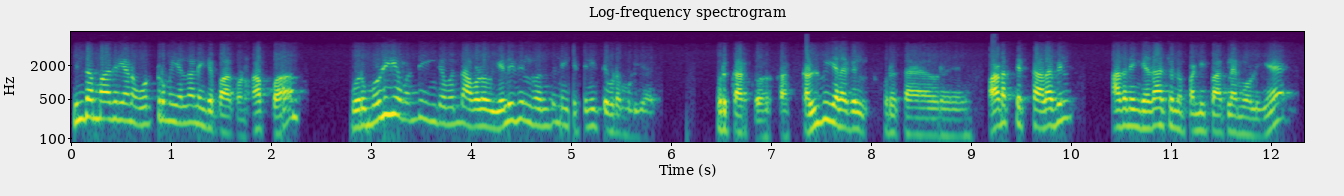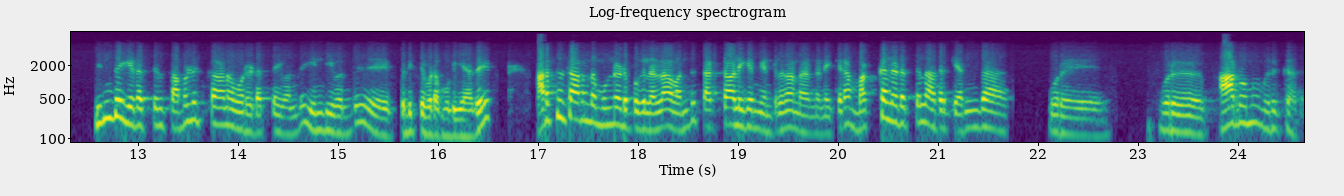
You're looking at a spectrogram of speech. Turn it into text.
இந்த மாதிரியான ஒற்றுமையெல்லாம் நீங்கள் நீங்க பார்க்கணும். அப்ப ஒரு மொழியை வந்து இங்க வந்து அவ்வளவு எளிதில் வந்து நீங்க திணித்து விட முடியாது. ஒரு கல்வி அளவில் ஒரு க- ஒரு பாடத்திட்ட அளவில் அதை நீங்க ஏதாச்சும் ஒன்று பண்ணி பார்க்கலாமே ஒழிய இந்த இடத்தில் தமிழுக்கான ஒரு இடத்தை வந்து இந்தி வந்து பிடித்து விட முடியாது. அரசு சார்ந்த முன்னெடுப்புகள் எல்லாம் வந்து தற்காலிகம் என்றுதான் நான் நினைக்கிறேன். மக்களிடத்தில் அதற்கு எந்த ஒரு ஒரு ஆர்வமும் இருக்காது.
